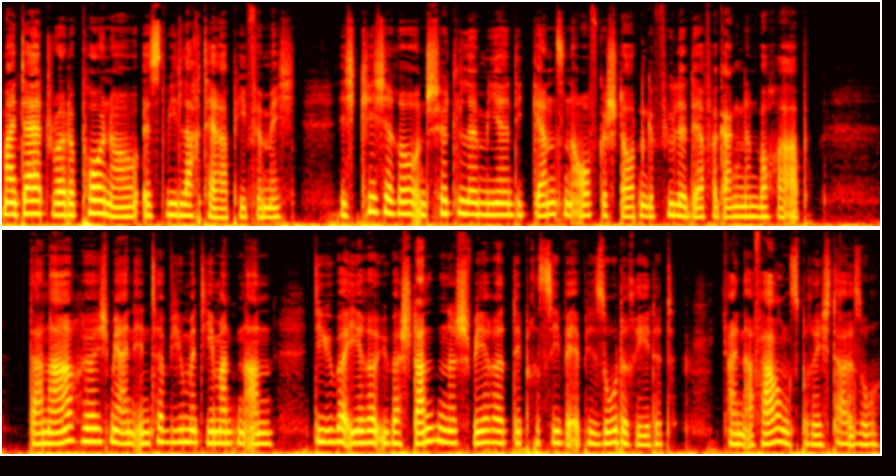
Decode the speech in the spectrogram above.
My Dad Wrote a Porno ist wie Lachtherapie für mich. Ich kichere und schüttle mir die ganzen aufgestauten Gefühle der vergangenen Woche ab. Danach höre ich mir ein Interview mit jemandem an, die über ihre überstandene schwere depressive Episode redet. Ein Erfahrungsbericht also.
